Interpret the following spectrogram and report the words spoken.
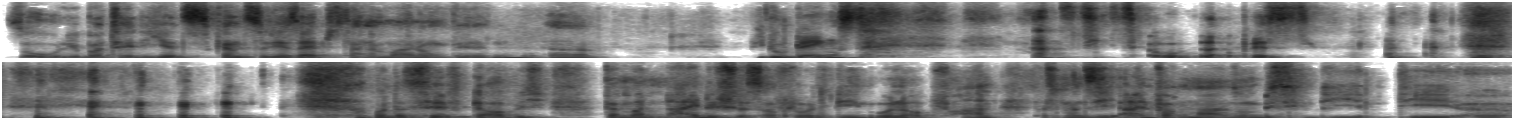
So, lieber Teddy, jetzt kannst du dir selbst deine Meinung bilden, äh, wie du denkst, was dieser Urlaub ist. Und das hilft, glaube ich, wenn man neidisch ist auf Leute, die in Urlaub fahren, dass man sich einfach mal so ein bisschen die, die, äh,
